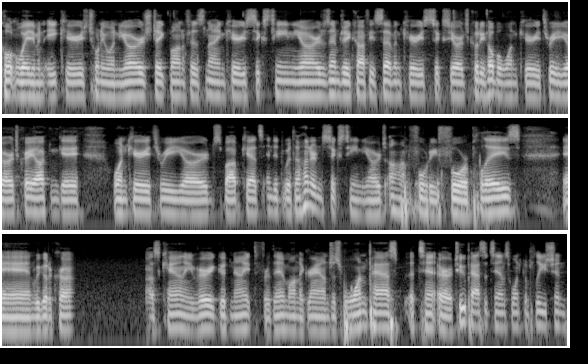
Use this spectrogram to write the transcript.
Colton Wademan, 8 carries, 21 yards. Jake Boniface, 9 carries, 16 yards. MJ Coffey, 7 carries, 6 yards. Cody Hubble, 1 carry, 3 yards. Cray Ockengay, 1 carry, 3 yards. Bobcats ended with 116 yards on 44 plays. And we go to Cross County. Very good night for them on the ground. Just one pass attempt, or two pass attempts, one completion,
